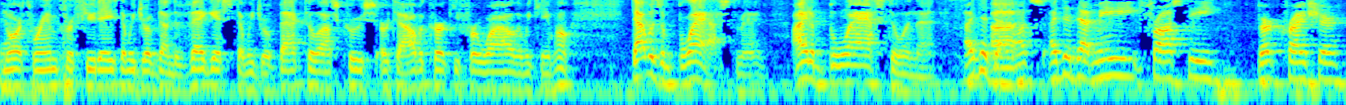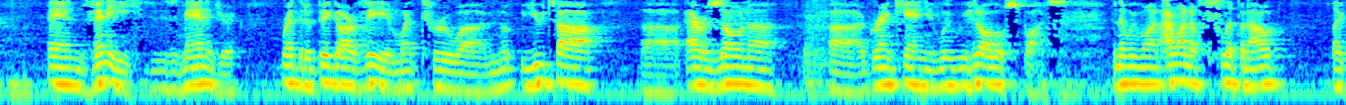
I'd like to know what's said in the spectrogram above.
North Rim for a few days. Then we drove down to Vegas. Then we drove back to Las Cruces or to Albuquerque for a while. Then we came home. That was a blast, man. I had a blast doing that. I did that Uh, once. I did that. Me, Frosty, Bert Kreischer, and Vinny, his manager, rented a big RV and went through uh, Utah, uh, Arizona, uh, Grand Canyon. We, we hit all those spots, and then we went. I wound up flipping out, like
